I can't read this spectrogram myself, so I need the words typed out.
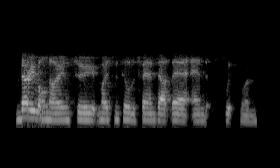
very well known to most Matildas fans out there, and Switzerland.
